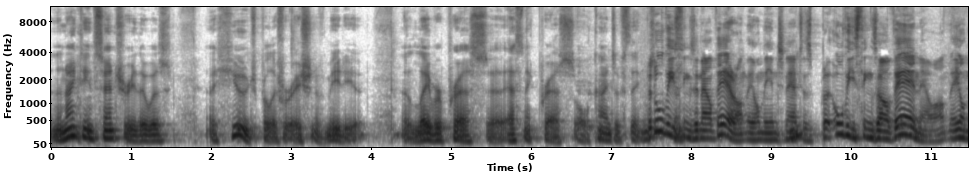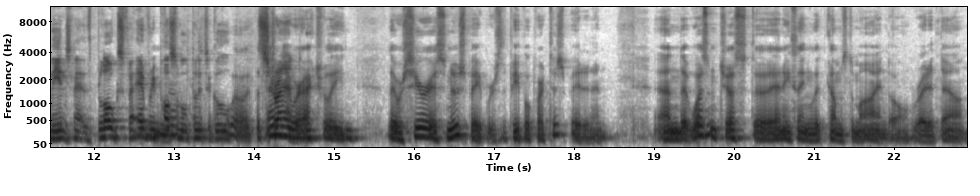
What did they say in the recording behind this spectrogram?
In the 19th century, there was a huge proliferation of media. Uh, labor press, uh, ethnic press, all kinds of things. But all these things are now there, aren't they, on the internet? Mm-hmm. As, but all these things are there now, aren't they, on the internet as blogs for every possible no. political well, but strand? then they were actually, they were serious newspapers that people participated in. And it wasn't just uh, anything that comes to mind, I'll write it down.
